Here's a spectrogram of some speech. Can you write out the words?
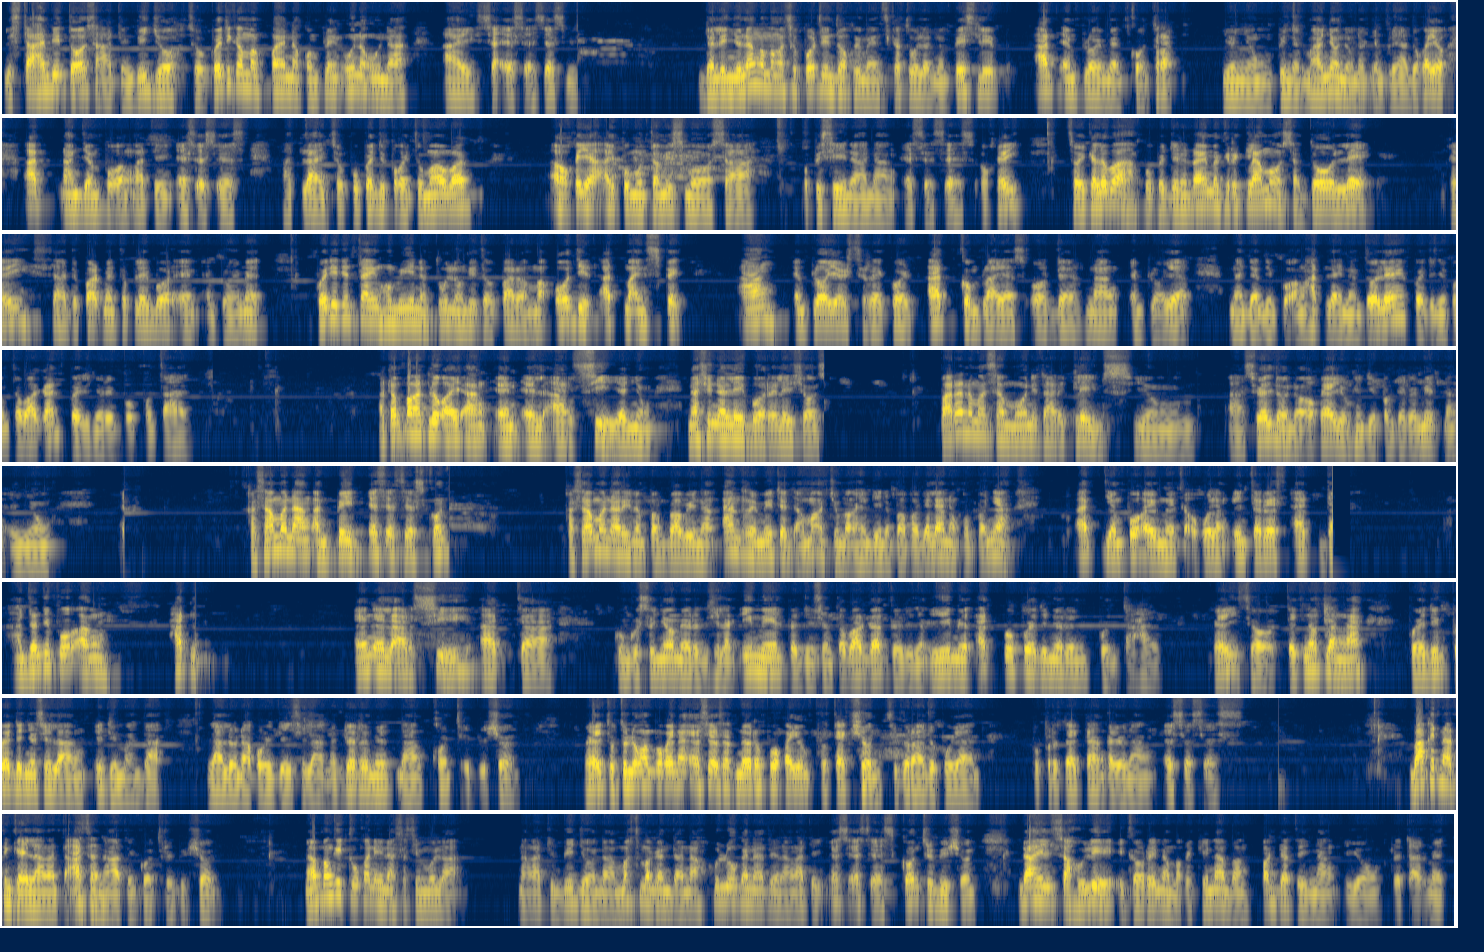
listahan dito sa ating video. So, pwede kang mag-file ng complaint. Una-una ay sa SSS. Dalhin nyo lang ang mga supporting documents katulad ng payslip at employment contract. Yun yung pinirmahan nyo nung nag-empleyado kayo. At nandyan po ang ating SSS hotline. So, po pwede po kayong tumawag o kaya ay pumunta mismo sa opisina ng SSS. Okay? So, ikalawa, po pwede rin tayo magreklamo sa DOLE. Okay? Sa Department of Labor and Employment. Pwede din tayong humingi ng tulong dito para ma-audit at ma-inspect ang employer's record at compliance order ng employer. Nandyan din po ang hotline ng DOLE. Pwede nyo pong tawagan. Pwede nyo rin po puntahan. At ang pangatlo ay ang NLRC. Yan yung National Labor Relations. Para naman sa monetary claims, yung ah, sweldo no, o kaya yung hindi pagde-remit ng inyong kasama na ang unpaid SSS con kasama na rin ang pagbawi ng unremitted amount, yung mga hindi napapadala ng kumpanya. At yan po ay may kaukulang interest at Andyan din po ang hotline NLRC at ah, kung gusto nyo, meron din silang email, pwede nyo silang tawagan, pwede nyo email at po pwede nyo rin puntahan. Okay? So, take note lang ha, pwede, pwede nyo silang idemanda. Lalo na kung hindi sila nagre-remit ng contribution. Okay? Tutulungan po kayo ng SS at meron po kayong protection. Sigurado po yan. Puprotektahan kayo ng SSS. Bakit natin kailangan taasan ang ating contribution? Nabanggit ko kanina sa simula ng ating video na mas maganda na hulugan natin ang ating SSS contribution dahil sa huli, ikaw rin ang makikinabang pagdating ng iyong retirement.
